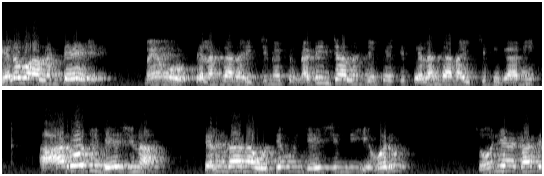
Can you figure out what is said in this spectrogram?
గెలవాలంటే మేము తెలంగాణ ఇచ్చినట్టు నటించాలని చెప్పేసి తెలంగాణ ఇచ్చింది కానీ ఆ రోజు చేసిన తెలంగాణ ఉద్యమం చేసింది ఎవరు? సోనియా గాంధీ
